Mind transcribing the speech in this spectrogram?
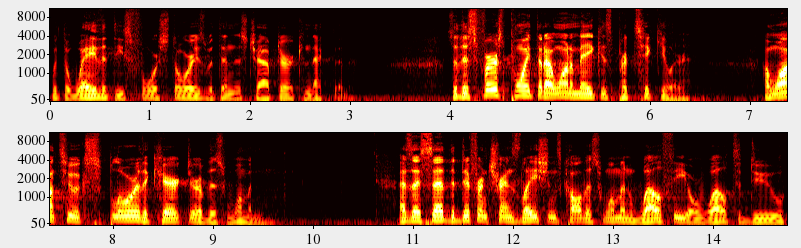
with the way that these four stories within this chapter are connected. So, this first point that I want to make is particular. I want to explore the character of this woman. As I said, the different translations call this woman wealthy or well to do.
